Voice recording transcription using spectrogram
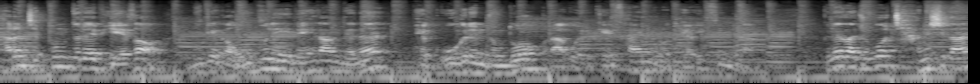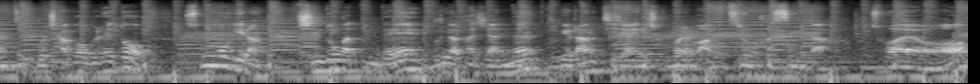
다른 제품들에 비해서 무게가 5분의 1에 해당되는 105g 정도라고 이렇게 사용으로 되어 있습니다. 그래가지고 장시간 들고 작업을 해도 손목이랑 진동 같은 데에 무리가 가지 않는 무게랑 디자인이 정말 마음에 드는 것 같습니다. 좋아요.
